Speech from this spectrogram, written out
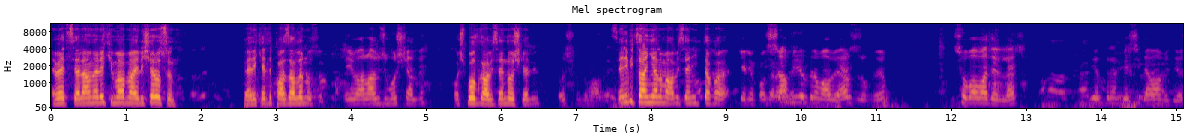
Evet selamünaleyküm abi hayırlı işler olsun. Bereketli pazarların olsun. Eyvallah abicim hoş geldin. Hoş bulduk abi sen de hoş geldin. Hoş buldum abi. Seni bir tanıyalım abi sen ilk defa geliyorsun pazara. İsraf. Yıldırım abi Erzurumluyum. İso Baba derler. Yıldırım besi devam ediyor.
